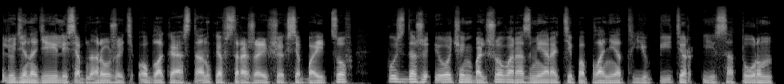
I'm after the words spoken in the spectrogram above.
Люди надеялись обнаружить облако останков сражающихся бойцов, пусть даже и очень большого размера типа планет Юпитер и Сатурн.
